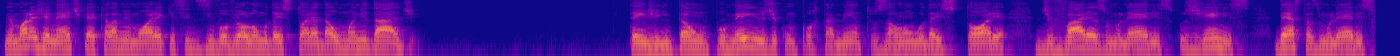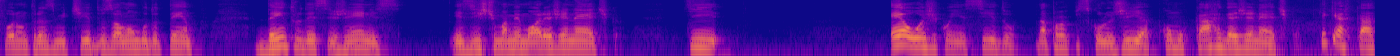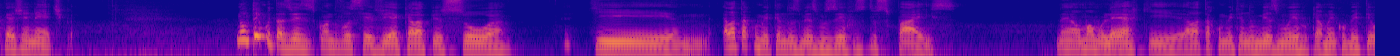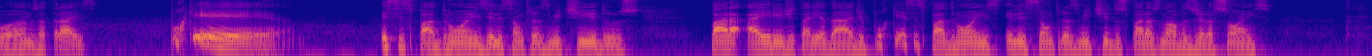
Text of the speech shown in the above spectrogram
Memória genética é aquela memória que se desenvolveu ao longo da história da humanidade. Entende? Então, por meio de comportamentos ao longo da história de várias mulheres, os genes destas mulheres foram transmitidos ao longo do tempo. Dentro desses genes existe uma memória genética que é hoje conhecido na própria psicologia como carga genética. O que é a carga genética? Não tem muitas vezes quando você vê aquela pessoa que ela está cometendo os mesmos erros dos pais, né? Uma mulher que ela está cometendo o mesmo erro que a mãe cometeu há anos atrás, porque esses padrões eles são transmitidos para a hereditariedade? Por que esses padrões eles são transmitidos para as novas gerações?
